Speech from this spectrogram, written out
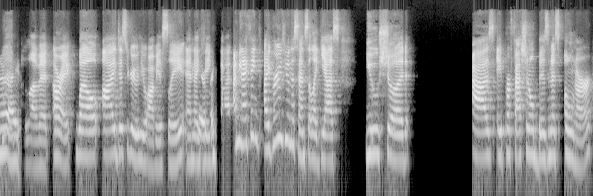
All right. Love it. All right. Well, I disagree with you, obviously. And I think that, I mean, I think I agree with you in the sense that, like, yes, you should, as a professional business owner,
